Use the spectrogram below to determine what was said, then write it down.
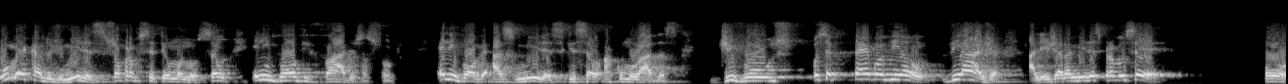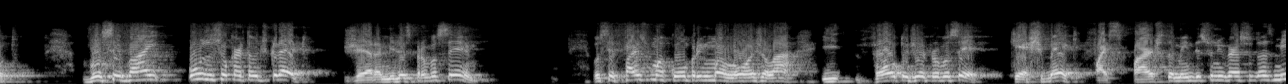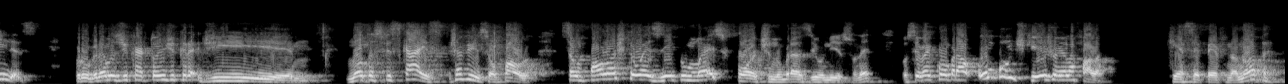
O mercado de milhas, só para você ter uma noção, ele envolve vários assuntos. Ele envolve as milhas que são acumuladas de voos. Você pega o avião, viaja, ali gera milhas para você. Ponto. Você vai, usa o seu cartão de crédito, gera milhas para você. Você faz uma compra em uma loja lá e volta o dinheiro para você. Cashback faz parte também desse universo das milhas. Programas de cartões de, de notas fiscais. Já viu em São Paulo? São Paulo acho que é o exemplo mais forte no Brasil nisso, né? Você vai comprar um pão de queijo e ela fala: quer CPF na nota?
